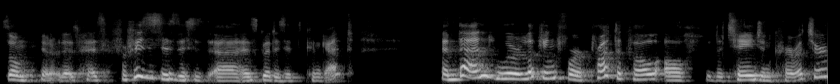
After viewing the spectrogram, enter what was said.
So, you know, as, for physicists, this is uh, as good as it can get. And then we're looking for a protocol of the change in curvature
